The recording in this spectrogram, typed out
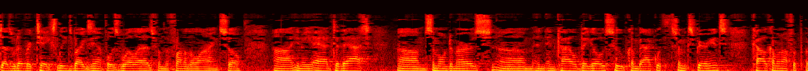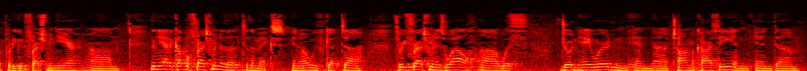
does whatever it takes, leads by example as well as from the front of the line. So, uh, you know, you add to that um, Simone Demers um, and, and Kyle Bigos, who come back with some experience. Kyle coming off a, a pretty good freshman year. Um, and then you add a couple freshmen to the to the mix. You know, we've got uh, three freshmen as well uh, with Jordan Heywood and, and uh, Tom McCarthy and and um,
